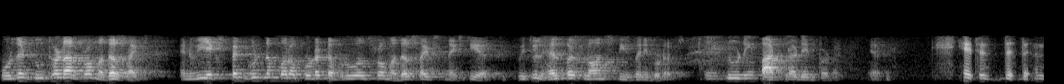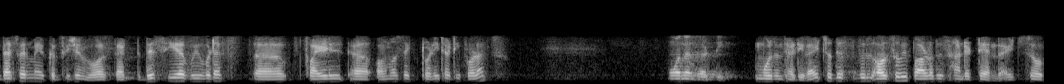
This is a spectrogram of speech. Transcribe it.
more than two-thirds are from other sites. And we expect good number of product approvals from other sites next year, which will help us launch these many products. Including partnered in products. Yeah. Yeah, that's where my confusion was, that this year we would have uh, filed uh, almost like 20, 30 products? More than 30 more than 30, right? So this will also be part of this 110, right? So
